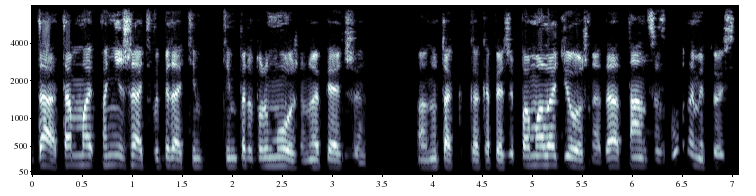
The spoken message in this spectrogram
Да, там понижать, выбирать тем, температуру можно, но опять же, а, ну так, как опять же, по-молодежно, да, танцы с бубнами, то есть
